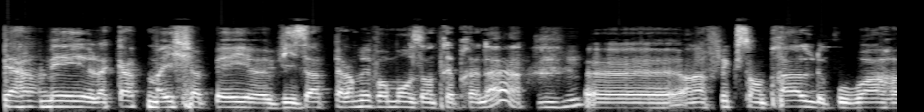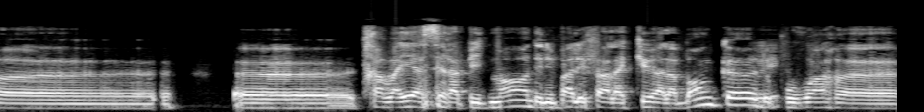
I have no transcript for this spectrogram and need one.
permet, la carte Maïcha Pay euh, Visa permet vraiment aux entrepreneurs mhm. euh, en Afrique centrale de pouvoir travailler assez rapidement, de ne pas aller faire la queue à la banque, de pouvoir euh,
